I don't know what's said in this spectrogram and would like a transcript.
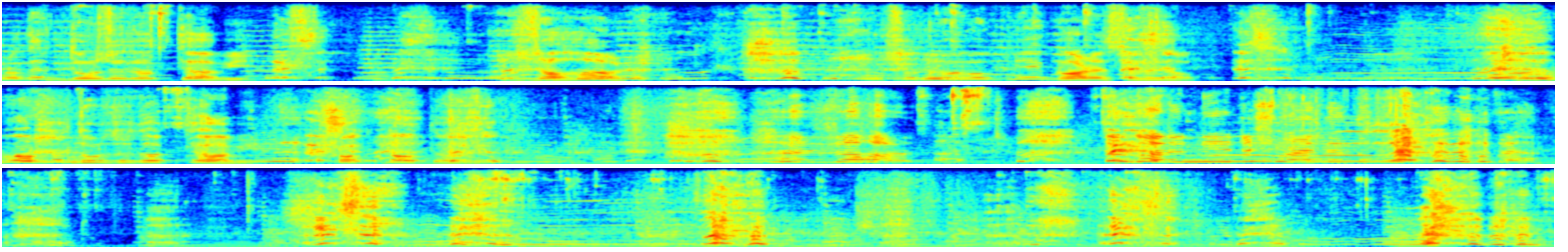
আপনাদের ধৈর্য ধরতে হবে। জহর শুধু মুখ নিয়ে ঘরে চলে যাও। বড়বাবু আপনার ধৈর্য ধরতে হবে, শক্ত হতে হবে। জহর তুই ঘরে নিয়ে একটু শোয়াই দে Ha ha ha.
